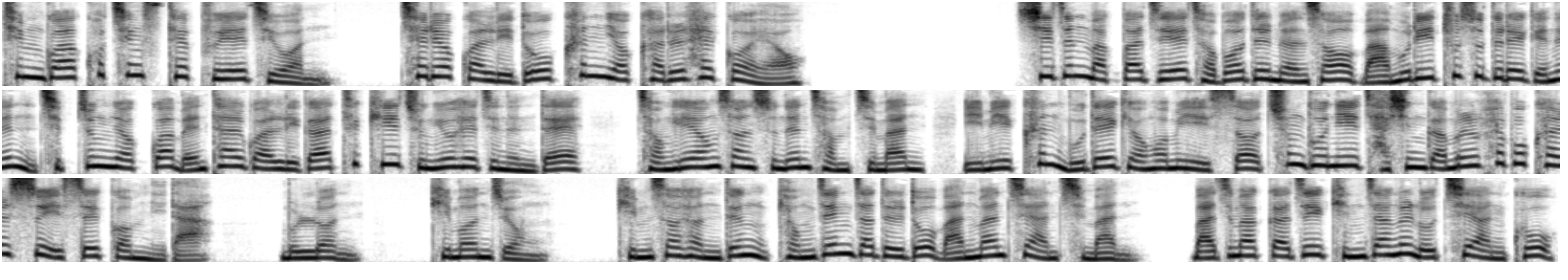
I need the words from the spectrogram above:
팀과 코칭 스태프의 지원, 체력 관리도 큰 역할을 할 거예요. 시즌 막바지에 접어들면서 마무리 투수들에게는 집중력과 멘탈 관리가 특히 중요해지는데 정혜영 선수는 젊지만 이미 큰 무대 경험이 있어 충분히 자신감을 회복할 수 있을 겁니다. 물론 김원중, 김서현 등 경쟁자들도 만만치 않지만 마지막까지 긴장을 놓지 않고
